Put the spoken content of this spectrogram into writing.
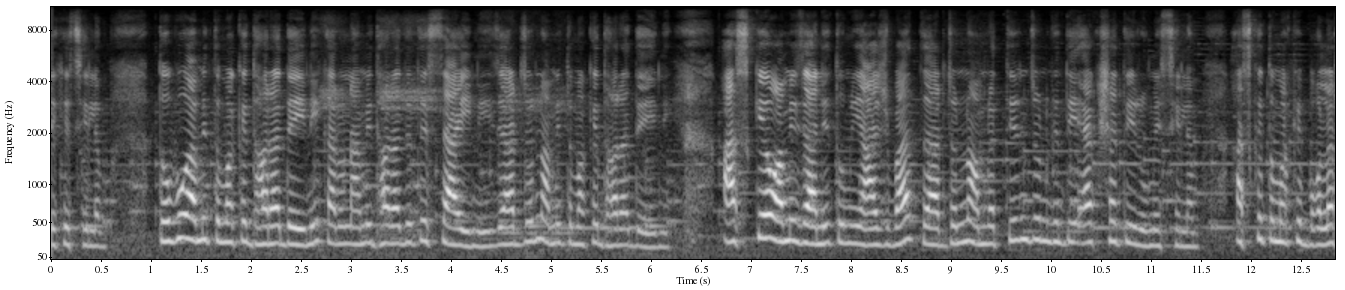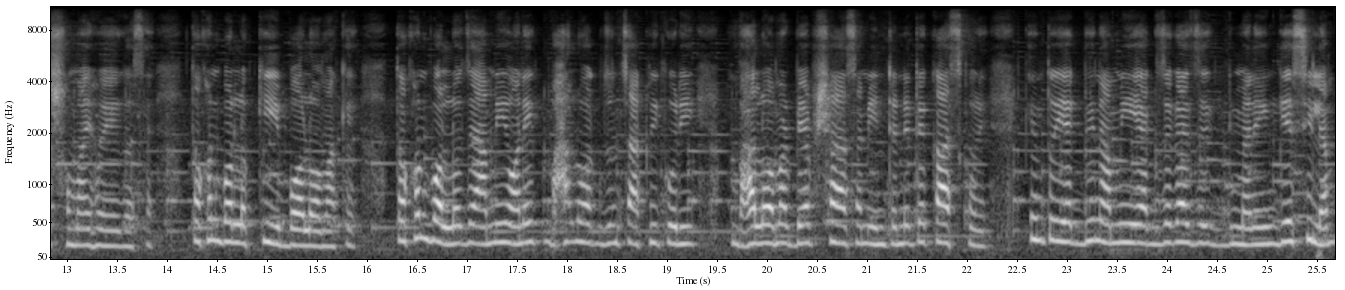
দেখেছিলাম। তবু আমি তোমাকে ধরা দেইনি, কারণ আমি ধরা দিতে চাইনি, যার জন্য আমি তোমাকে ধরা দেইনি। আজকেও আমি জানি তুমি আসবা যার জন্য আমরা তিনজন কিন্তু একসাথেই রুমে ছিলাম। আজকে তোমাকে বলার সময় হয়ে গেছে। তখন বলল, কি বলো আমাকে? তখন বলল যে, আমি অনেক ভালো একজন চাকরি করি, ভালো আমার ব্যবসা আছে, আমি ইন্টারনেটে কাজ করি। কিন্তু একদিন আমি এক জায়গায় যে মানে গেছিলাম,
